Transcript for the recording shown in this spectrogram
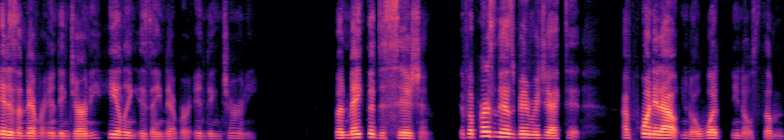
It is a never ending journey. Healing is a never ending journey. But make the decision. If a person has been rejected, I've pointed out, you know, what, you know, some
